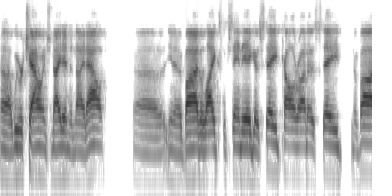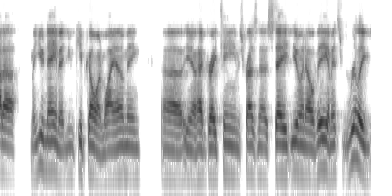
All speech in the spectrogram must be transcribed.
Uh, we were challenged night in and night out uh, you know, by the likes of San Diego State, Colorado State, Nevada. I mean, you name it, you can keep going. Wyoming, uh, you know, had great teams. Fresno State, UNLV. I mean, it's really,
